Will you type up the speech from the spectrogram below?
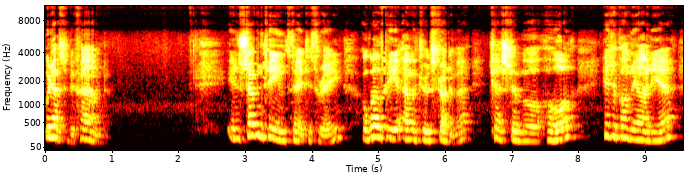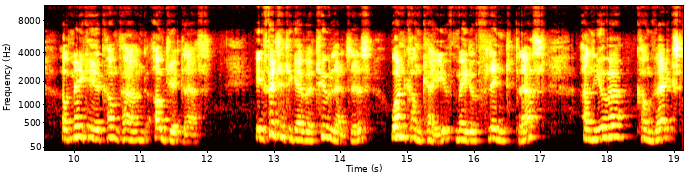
would have to be found. In 1733, a wealthy amateur astronomer Chester Moore Hall hit upon the idea of making a compound object glass. He fitted together two lenses, one concave made of flint glass and the other convex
